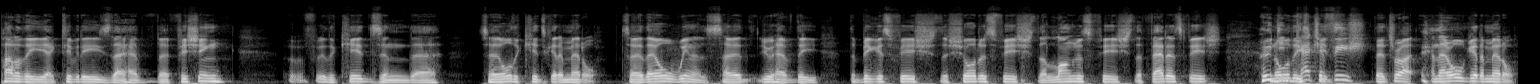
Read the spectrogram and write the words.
part of the activities they have uh, fishing for the kids, and uh, so all the kids get a medal. So they're all winners. So you have the the biggest fish, the shortest fish, the longest fish, the fattest fish. Who didn't catch a fish? That's right, and they all get a medal.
